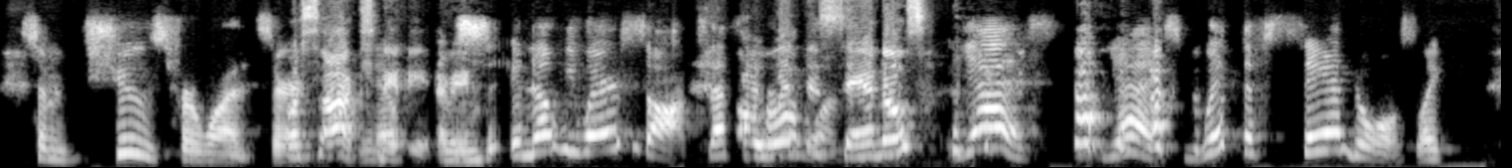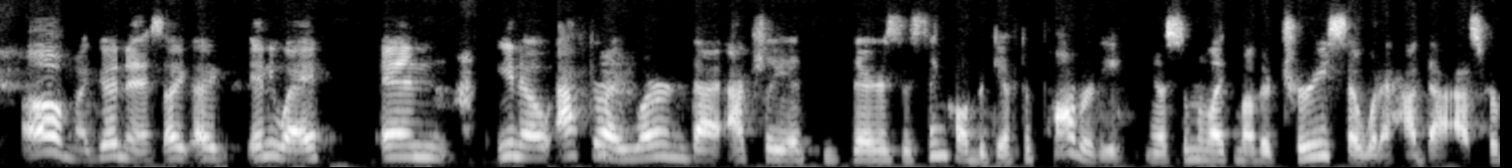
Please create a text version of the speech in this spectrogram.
some shoes for once or, or socks you know, maybe i mean. no he wears socks. That's oh with the sandals? Yes yes with the sandals. Like oh my goodness. I, I anyway and you know after i learned that actually it, there's this thing called the gift of poverty. You know someone like mother teresa would have had that as her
